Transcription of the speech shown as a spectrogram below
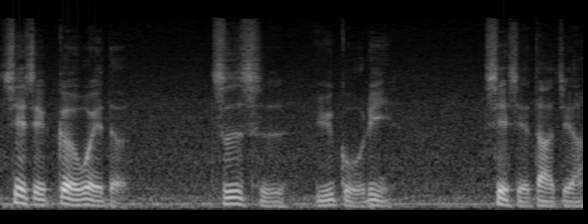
谢谢各位的支持与鼓励，谢谢大家。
